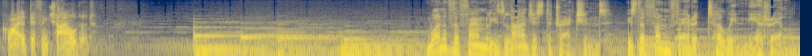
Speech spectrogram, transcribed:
quite a different childhood. One of the family's largest attractions is the fun fair at Tywyn near Rhyl.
